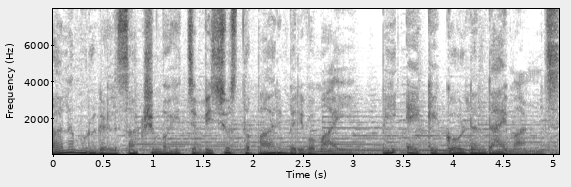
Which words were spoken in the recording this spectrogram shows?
തലമുറകൾ സാക്ഷ്യം വഹിച്ച വിശ്വസ്ത പാരമ്പര്യവുമായി P A K golden diamonds.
